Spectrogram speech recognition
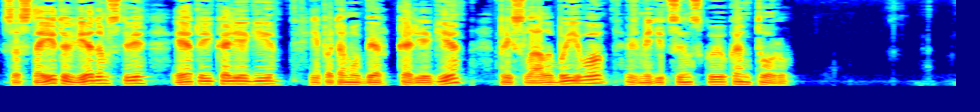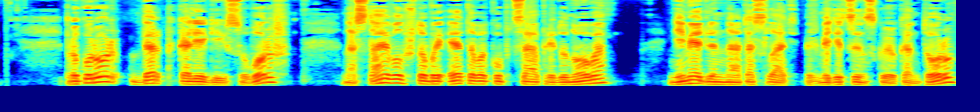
состоит в ведомстве этой коллегии, и потому Берг-коллегия — прислала бы его в медицинскую контору. Прокурор Берг-коллегии Суворов настаивал, чтобы этого купца Придунова немедленно отослать в медицинскую контору,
